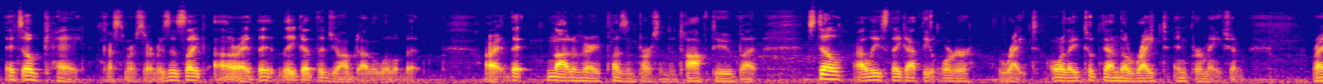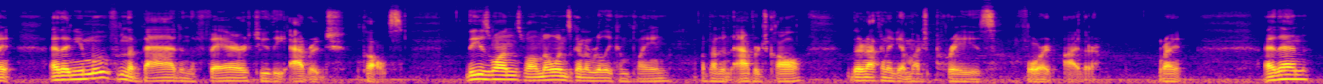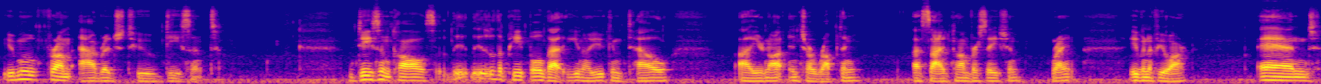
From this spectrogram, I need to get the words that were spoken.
It's okay customer service. It's like all right, they they got the job done a little bit. All right, they not a very pleasant person to talk to, but still at least they got the order right or they took down the right information right? And then you move from the bad and the fair to the average calls. These ones, well, no one's going to really complain about an average call. They're not going to get much praise for it either, right? And then you move from average to decent. Decent calls, these are the people that, you know, you can tell uh, you're not interrupting a side conversation, right? Even if you are. And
